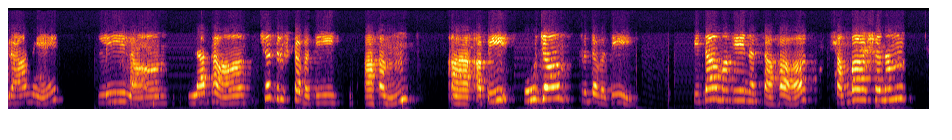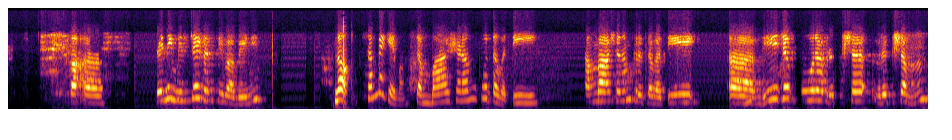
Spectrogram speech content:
ग्रामे लीलां लतां च दृष्टवती। अहम् अपि पूजां कृतवती। पितामहेन सह सम्भाषणं बेनि मिस्टेक् अस्ति वा बेनि? न सम्यक् एव सम्भाषणं कृतवती। सम्भाषणं कृतवती। बीजपूरवृक्ष वृक्षम्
